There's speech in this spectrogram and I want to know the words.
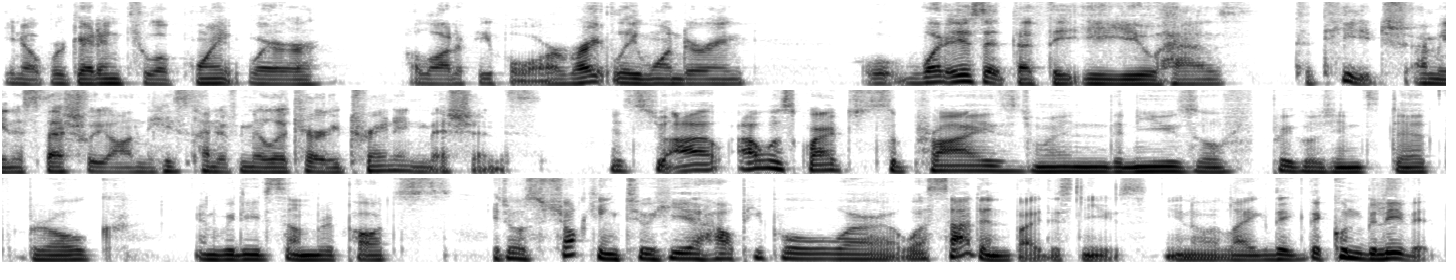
you know we're getting to a point where a lot of people are rightly wondering what is it that the EU has to teach. I mean, especially on these kind of military training missions. It's true. I, I was quite surprised when the news of Prigozhin's death broke and we did some reports. It was shocking to hear how people were, were saddened by this news. You know, like they, they couldn't believe it.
